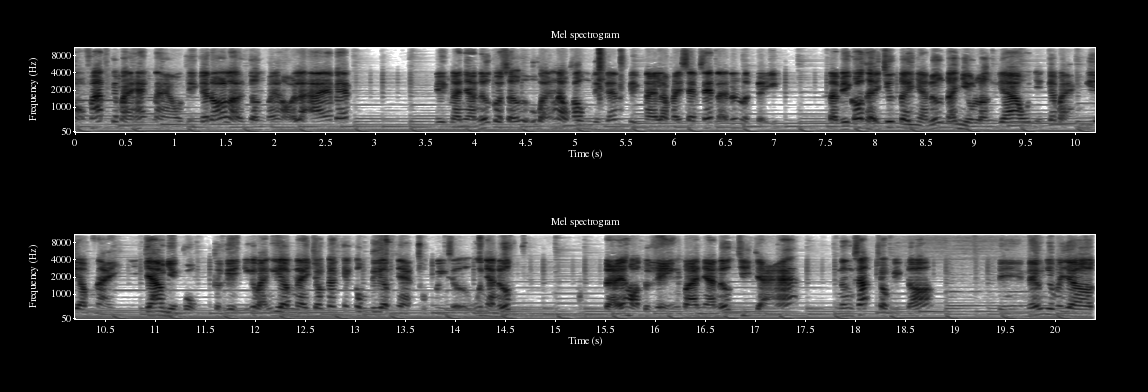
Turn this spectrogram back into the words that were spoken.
họ phát cái bài hát nào thì cái đó là cần phải hỏi là AFF việc là nhà nước có sở hữu bản nào không thì cái việc này là phải xem xét lại rất là kỹ. Tại vì có thể trước đây nhà nước đã nhiều lần giao những cái bản ghi âm này giao nhiệm vụ thực hiện những cái bản ghi âm này cho các cái công ty âm nhạc thuộc quyền sở hữu của nhà nước để họ thực hiện và nhà nước chi trả ngân sách cho việc đó. Thì nếu như bây giờ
